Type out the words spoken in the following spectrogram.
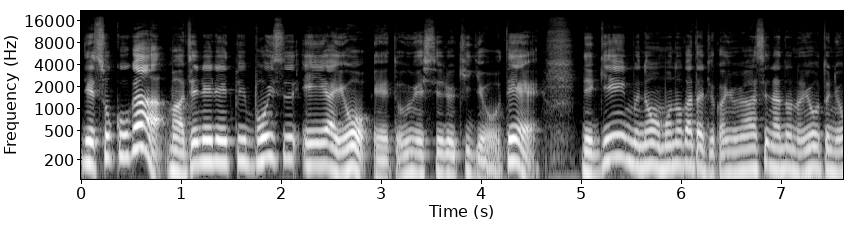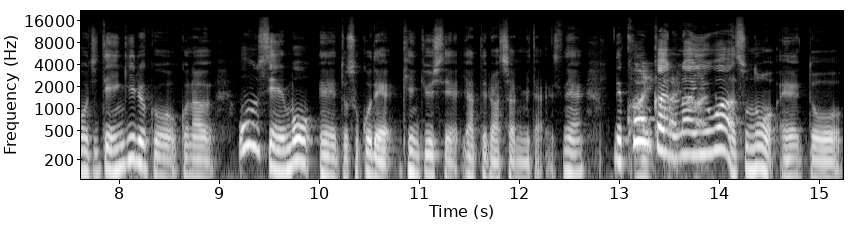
でそこが、まあ、 Generative Voice AI を、えー、と運営している企業ででゲームの物語とか読み合わせなどの用途に応じて演技力を行う。音声も、えー、とそこで研究してやってらっしゃるみたいですね。で今回の内容はその、えっ、と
